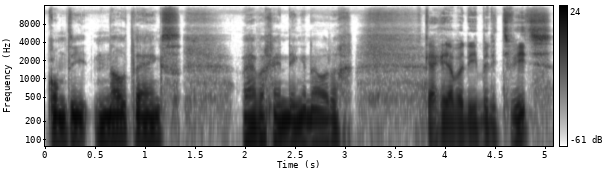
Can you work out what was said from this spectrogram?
komt die? No thanks. We hebben geen dingen nodig. Kijk, ja, bij die, bij die tweets.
